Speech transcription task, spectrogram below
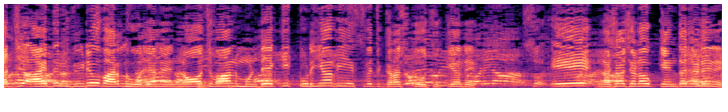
ਅੱਜ ਆਏ ਦਿਨ ਵੀਡੀਓ ਵਾਇਰਲ ਹੋ ਰਹੇ ਨੇ। ਨੌਜਵਾਨ ਮੁੰਡੇ ਕੀ ਕੁੜੀਆਂ ਵੀ ਇਸ ਵਿੱਚ ਗ੍ਰਸਤ ਹੋ ਚੁੱਕੀਆਂ ਨੇ। ਸੋ ਇਹ ਨਸ਼ਾ ਛਡਾਊ ਕੇਂਦਰ ਜਿਹੜੇ ਨੇ,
